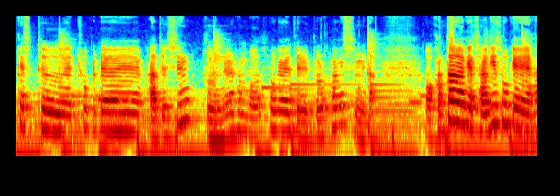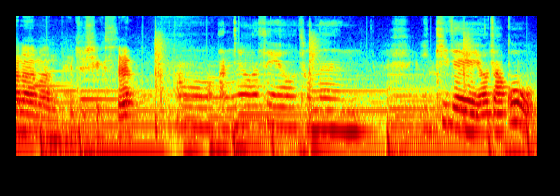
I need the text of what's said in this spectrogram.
팟캐스트에 초대 받으신 분을 한번 소개해드리도록 하겠습니다. 어, 간단하게 자기 소개 하나만 해주시겠어요? 어, 안녕하세요. 저는 이티제 여자고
